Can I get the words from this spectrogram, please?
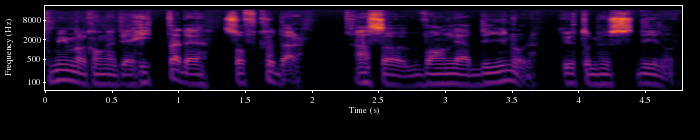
på min balkong att jag hittade soffkuddar, alltså vanliga dynor, utomhusdynor.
